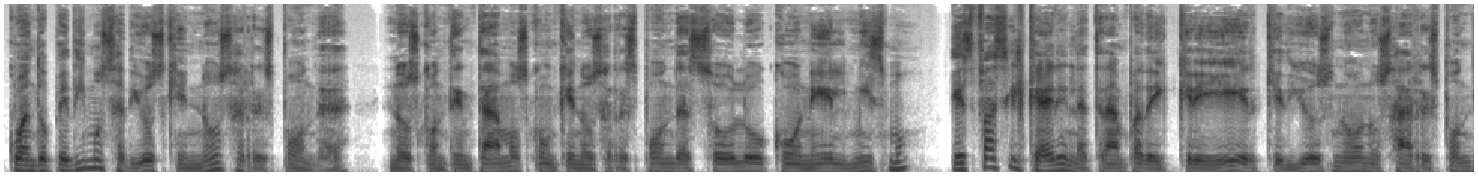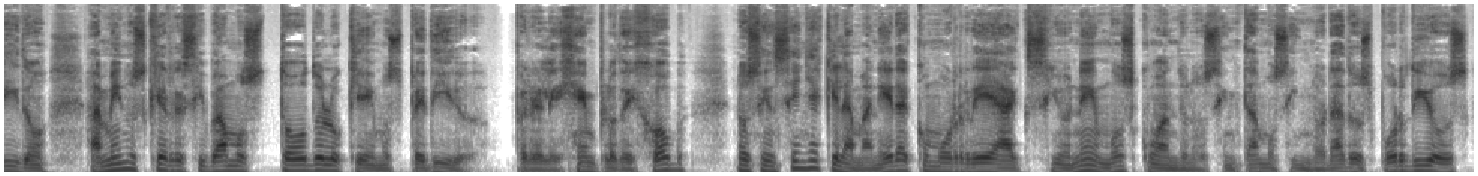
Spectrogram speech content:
Cuando pedimos a Dios que nos responda, ¿Nos contentamos con que nos responda solo con Él mismo? Es fácil caer en la trampa de creer que Dios no nos ha respondido a menos que recibamos todo lo que hemos pedido. Pero el ejemplo de Job nos enseña que la manera como reaccionemos cuando nos sintamos ignorados por Dios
